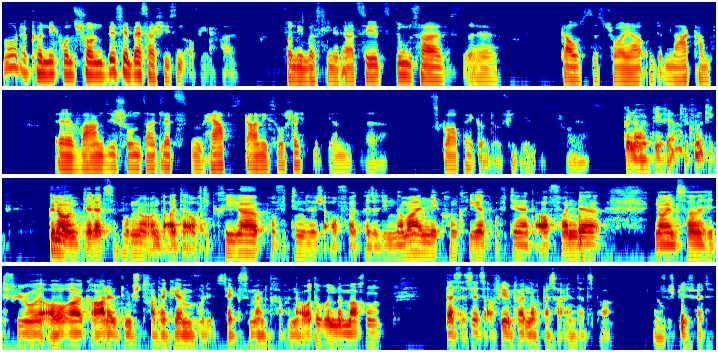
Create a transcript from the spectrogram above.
oh, da können Necrons schon ein bisschen besser schießen, auf jeden Fall. Von dem, was du mir da erzählst. Doomsize, äh, Gauss Destroyer und im Nahkampf äh, waren sie schon seit letztem Herbst gar nicht so schlecht mit ihren äh, Scorpack und Ophidian Destroyers. Genau, definitiv. Ja, cool. die, Genau, und der letzte Punkt noch, und auch die Krieger profitieren natürlich auch von, also die normalen Necron-Krieger profitieren halt auch von der 9 Zoll Hit Free Aura, gerade mit dem Stratagem, wo die 6 in meinem Treffer eine Autowunde machen. Das ist jetzt auf jeden Fall noch besser einsetzbar auf dem Spielfeld.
